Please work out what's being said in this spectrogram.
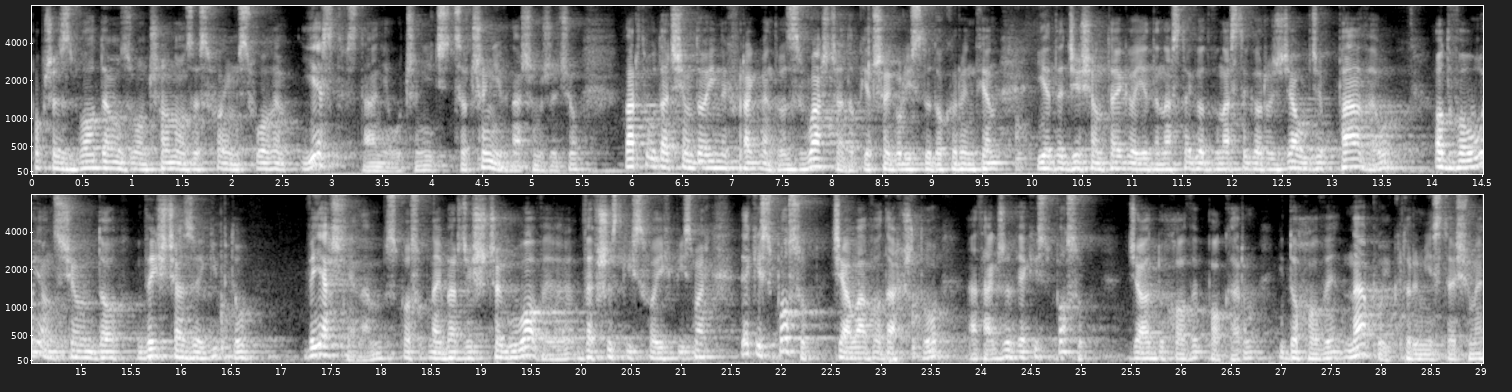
poprzez wodę złączoną ze swoim słowem jest w stanie uczynić, co czyni w naszym życiu, warto udać się do innych fragmentów, zwłaszcza do pierwszego listu do Koryntian, 10, 11, 12 rozdziału, gdzie Paweł, odwołując się do wyjścia z Egiptu, wyjaśnia nam w sposób najbardziej szczegółowy we wszystkich swoich pismach, w jaki sposób działa woda chrztu, a także w jaki sposób działa duchowy pokarm i duchowy napój, którym jesteśmy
